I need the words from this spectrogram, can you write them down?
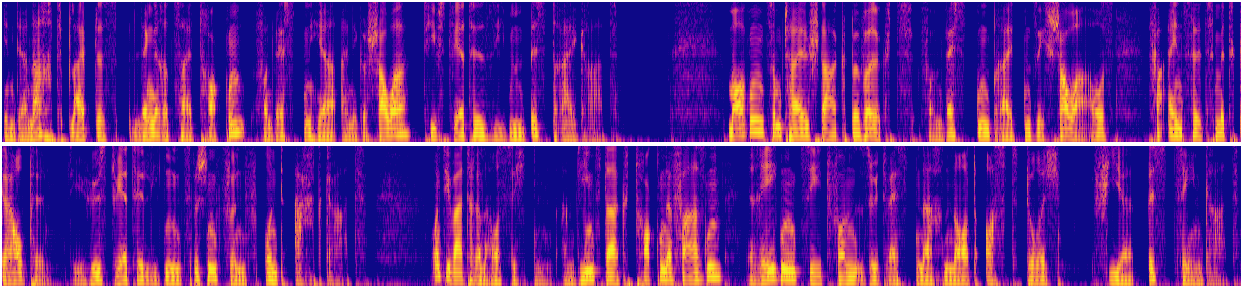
In der Nacht bleibt es längere Zeit trocken, von Westen her einige Schauer, Tiefstwerte 7 bis 3 Grad. Morgen zum Teil stark bewölkt. Von Westen breiten sich Schauer aus, vereinzelt mit Graupel. Die Höchstwerte liegen zwischen 5 und 8 Grad. Und die weiteren Aussichten. Am Dienstag trockene Phasen. Regen zieht von Südwest nach Nordost durch. 4 bis 10 Grad.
